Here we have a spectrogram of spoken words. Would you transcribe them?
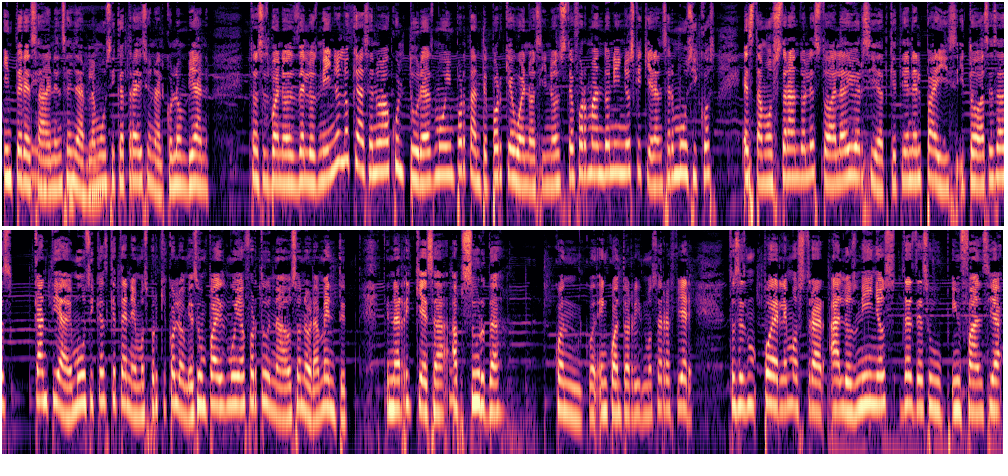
interesada en enseñar la música tradicional colombiana. Entonces, bueno, desde los niños lo que hace Nueva Cultura es muy importante porque, bueno, así no esté formando niños que quieran ser músicos, está mostrándoles toda la diversidad que tiene el país y todas esas cantidad de músicas que tenemos porque Colombia es un país muy afortunado sonoramente, tiene una riqueza absurda en cuanto a ritmo se refiere. Entonces, poderle mostrar a los niños desde su infancia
